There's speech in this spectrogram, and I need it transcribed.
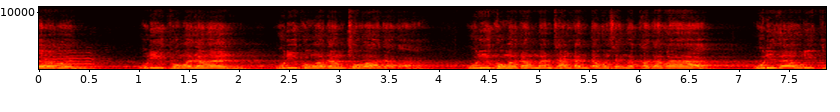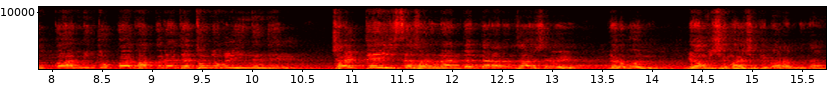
여러분, 우리 공화당은 우리 공화당 좋아하다가 우리 공화당만 잘 된다고 생각하다가 우리가 우리 국가와 민족과 박근혜 대통령을 잇는 일 절대 있어서는 안 된다라는 사실을 여러분 명심하시기 바랍니다.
